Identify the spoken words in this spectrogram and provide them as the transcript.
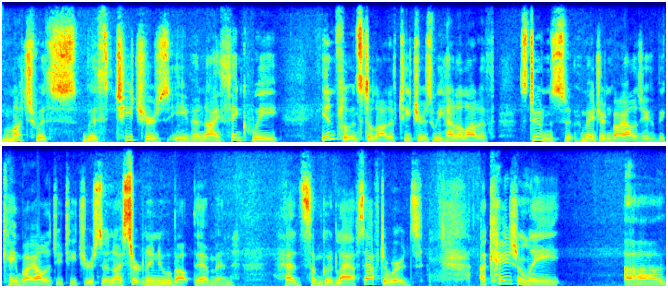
much with, with teachers even. I think we influenced a lot of teachers. We had a lot of students who majored in biology who became biology teachers, and I certainly knew about them and had some good laughs afterwards occasionally uh,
